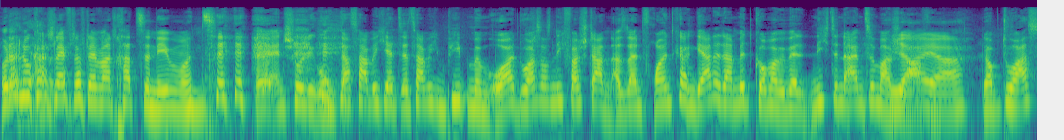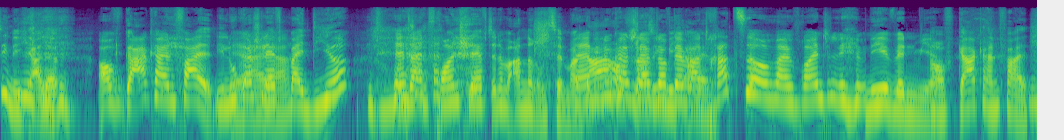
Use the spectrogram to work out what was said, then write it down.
Oder Luca schläft auf der Matratze neben uns. Äh, Entschuldigung, das habe ich jetzt, jetzt habe ich ein Piepen im Ohr. Du hast das nicht verstanden. Also dein Freund kann gerne dann mitkommen, aber wir werden nicht in einem Zimmer Ja, schlafen. ja. Ich glaube, du hast sie nicht alle. Auf gar keinen Fall. Die Luca Ja, schläft ja. bei dir und dein Freund schläft in einem anderen Zimmer. Nein, Darauf Luca schläft auf der ein. Matratze und mein Freund schläft neben mir. Auf gar keinen Fall.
